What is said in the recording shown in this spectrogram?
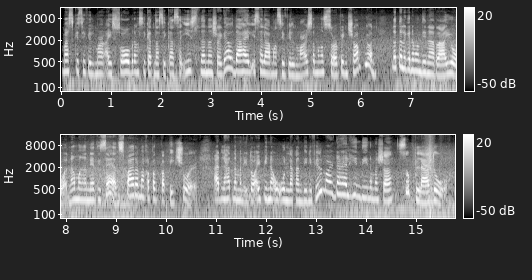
Maski si Filmar ay sobrang sikat na sikat sa isla ng Siargao dahil isa lamang si Filmar sa mga surfing champion na talaga namang dinarayo ng mga netizens para makapagpa-picture. At lahat naman ito ay pinauunlakan din ni Filmar dahil hindi naman siya suplado.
